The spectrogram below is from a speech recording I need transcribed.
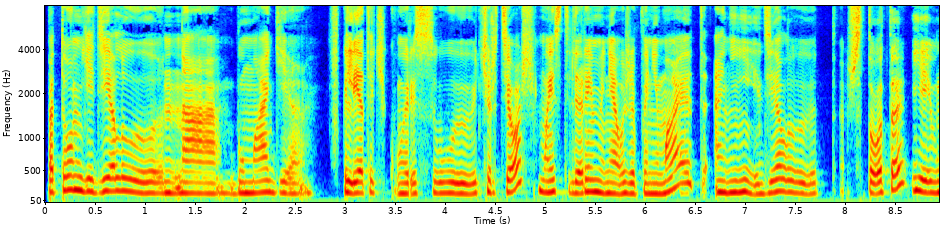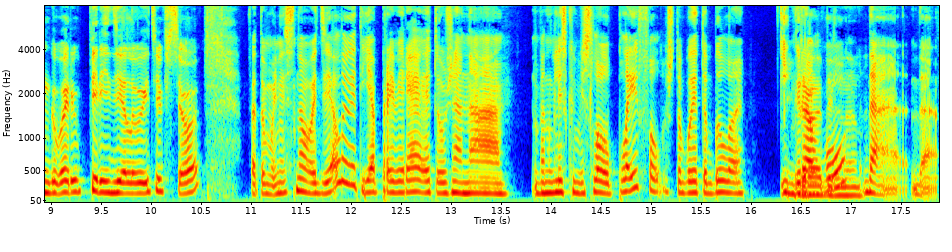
Потом я делаю на бумаге в клеточку рисую чертеж. Мои столяры меня уже понимают, они делают что-то, я им говорю, переделывайте все. Потом они снова делают, я проверяю это уже на в английском есть слово playful, чтобы это было игрово. Да, да.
